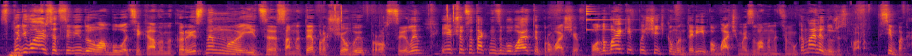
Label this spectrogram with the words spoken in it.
Сподіваюся, це відео вам було цікавим і корисним, і це саме те, про що ви просили. І якщо це так, не забувайте про ваші вподобайки, пишіть коментарі, побачимось з вами на цьому каналі дуже скоро. Всім пока.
